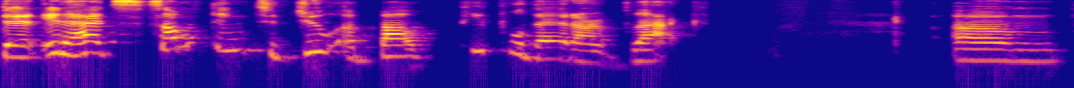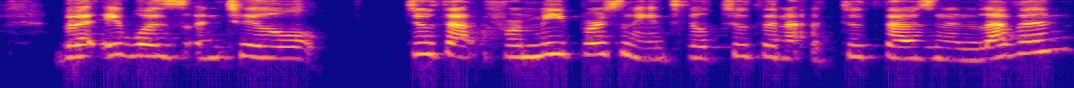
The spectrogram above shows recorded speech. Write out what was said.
that it had something to do about people that are black. Um, but it was until 2000, for me personally, until 2011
